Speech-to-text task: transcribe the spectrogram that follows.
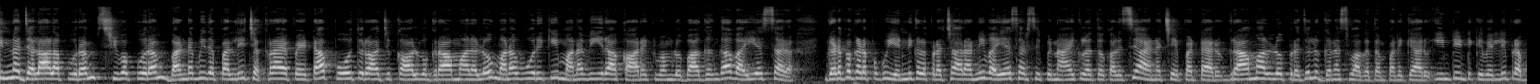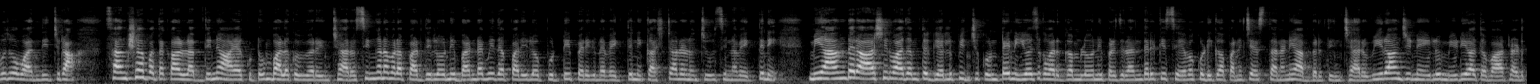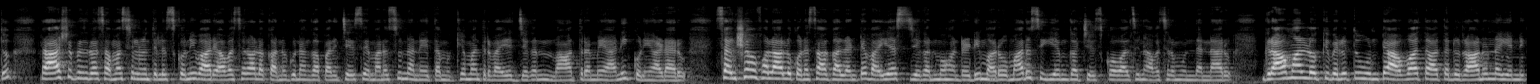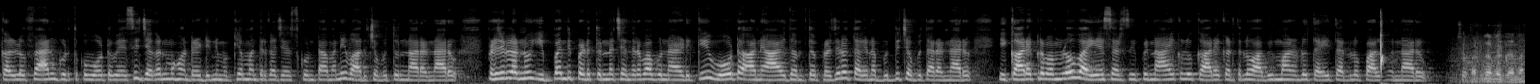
చిన్న జలాలపురం శివపురం బండమీదపల్లి చక్రాయపేట పోతురాజు కాల్వ గ్రామాలలో మన ఊరికి మన వీర కార్యక్రమంలో భాగంగా వైఎస్ఆర్ గడప గడపకు ఎన్నికల ప్రచారాన్ని వైఎస్ఆర్సీపీ నాయకులతో కలిసి ఆయన చేపట్టారు. గ్రామాల్లో ప్రజలు ఘన స్వాగతం పలికారు. ఇంటింటికి వెళ్ళి ప్రభుత్వం అందించిన సంక్షేమ పథకాల లబ్ధిని ఆయా కుటుంబాలకు వివరించారు. సింగనమల పరిధిలోని బండమీదపల్లిలో పుట్టి పెరిగిన వ్యక్తిని కష్టాలను చూసిన వ్యక్తిని మీ అందరి ఆశీర్వాదంతో గెలిపించుకుంటే నియోజకవర్గంలోని ప్రజలందరికీ సేవకుడిగా పనిచేస్తానని అభ్యర్థించారు. వీరాంజనేయులు మీడియా మీడియాతో మాట్లాడుతూ రాష్ట్ర ప్రజల సమస్యలను తెలుసుకుని వారి అవసరాలకు అనుగుణంగా పనిచేసే మనసున్న నేత ముఖ్యమంత్రి వైఎస్ జగన్ మాత్రమే అని కొనియాడారు. సంక్షేమ ఫలాలు కొనసాగాలంటే వైఎస్ జగన్మోహన్ రెడ్డి మరోమారు సీఎంగా చేసుకోవాల్సిన అవసరం ఉందన్నారు. గ్రామాల్లోకి వెళుతూ ఉంటే అవ్వాతాతలు రానున్న ఎన్నికల్లో ఫ్యాన్ గుర్తుకు ఓటు వేసి జగన్మోహన్ రెడ్డిని ముఖ్యమంత్రిగా చేసుకుంటామని వారు చెబుతున్నారన్నారు. ప్రజలను ఇబ్బంది పెడుతున్న చంద్రబాబు నాయుడికి ఓటు అనే ఆయుధంతో ప్రజలు తగిన బుద్ధి చెబుతారన్నారు. ఈ కార్యక్రమంలో వైఎస్ఆర్సీపీ నాయకులు కార్యకర్తలు అభిమానులు తదితరులు పాల్గొన్నారు. పెద్దనా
